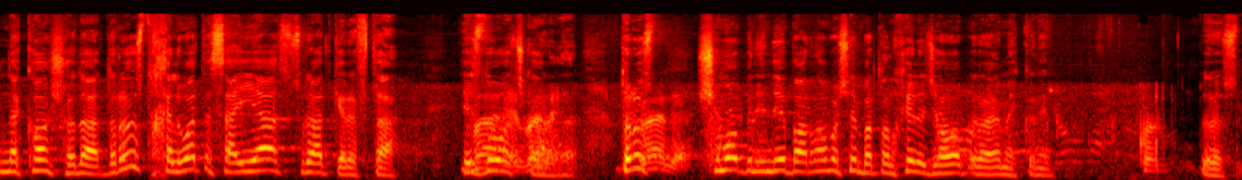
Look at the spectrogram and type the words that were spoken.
نکاح شده. درست خلوت صحیحه صورت گرفته. ازدواج بله. کرده. درست. بله. شما بیننده برنامه باشین براتون خیلی جواب ارائه می‌کنیم. درست.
